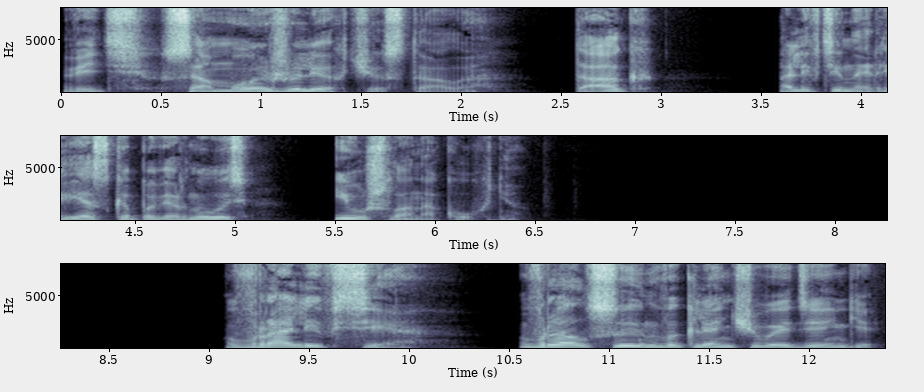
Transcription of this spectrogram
«ведь самой же легче стало. Так?» Алевтина резко повернулась и ушла на кухню. Врали все. Врал сын, выклянчивая деньги.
